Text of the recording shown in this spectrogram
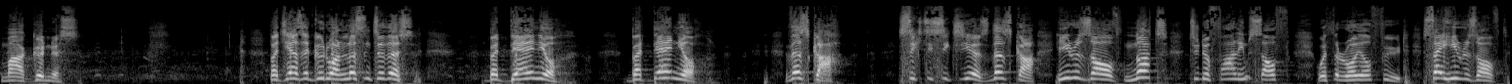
My goodness. But here's a good one. Listen to this. But Daniel, but Daniel, this guy, 66 years, this guy, he resolved not to defile himself with the royal food. Say he resolved.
